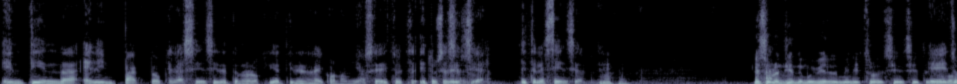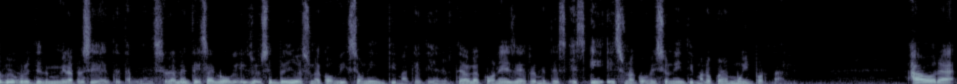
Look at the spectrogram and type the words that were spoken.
entienda el impacto que la ciencia y la tecnología tienen en la economía. O sea, esto, es- esto es esencial. Esta es la esencia. del- Eso lo entiende muy bien el ministro de Ciencia y eh, Tecnología. yo creo que lo entiende muy bien la Presidenta también. Realmente es algo que yo siempre digo es una convicción íntima que tiene. Usted habla con ella y realmente es, es- es una convicción íntima, lo cual es muy importante. Ahora,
